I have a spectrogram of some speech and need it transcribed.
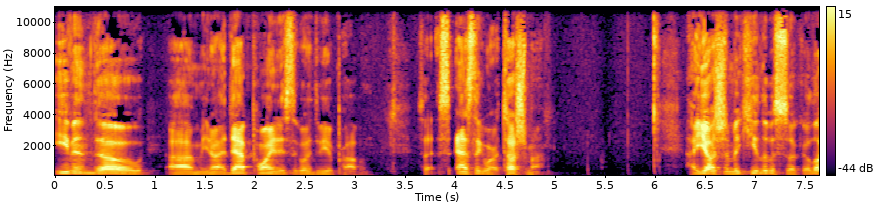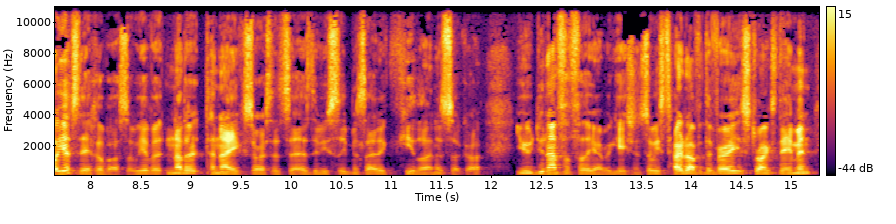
even though um, you know at that point it's going to be a problem. So ask the Gemara, Tashma. Hayashim Mekila b'sukkah lo. We have another Tanaic source that says that if you sleep inside a kila in a sukkah, you do not fulfill your obligation. So we started off with a very strong statement:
